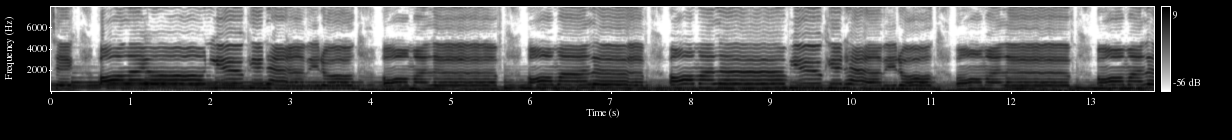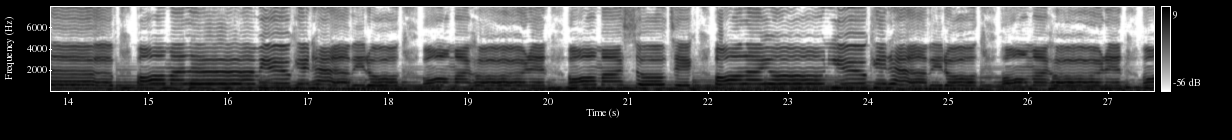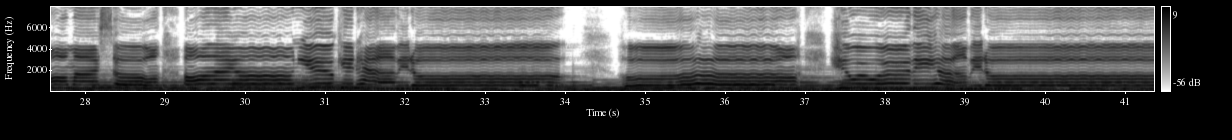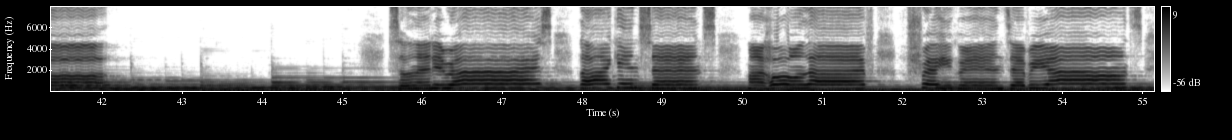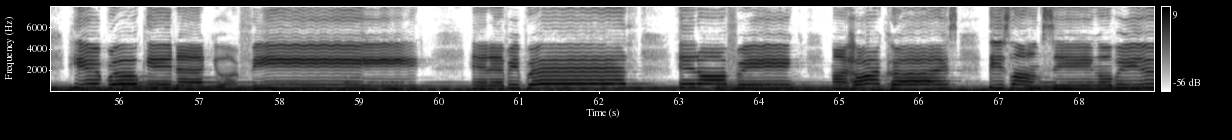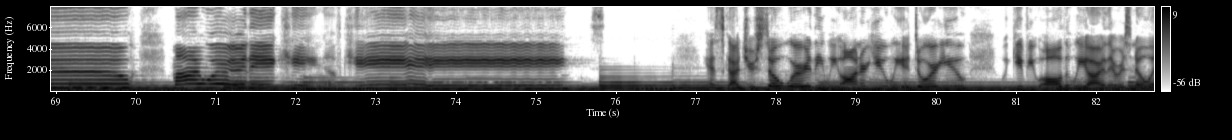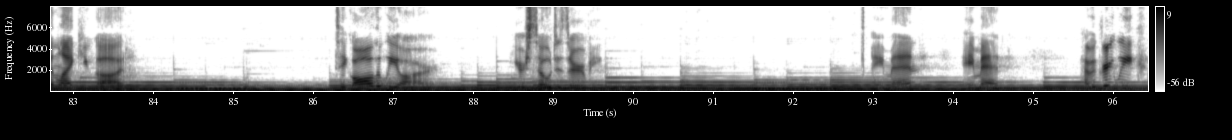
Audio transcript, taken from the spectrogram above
take God, you're so worthy. We honor you. We adore you. We give you all that we are. There is no one like you, God. Take all that we are. You're so deserving. Amen. Amen. Have a great week.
